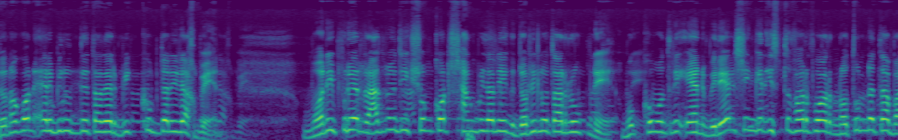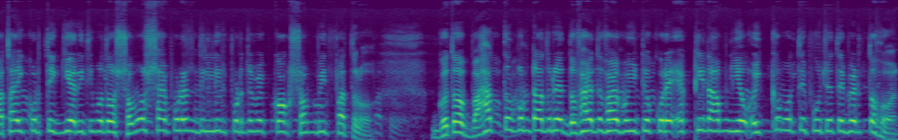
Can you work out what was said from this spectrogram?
জনগণ এর বিরুদ্ধে তাদের বিক্ষোভ জারি রাখবেন। মণিপুরের রাজনৈতিক সংকট সাংবিধানিক জটিলতার রূপ নেয় মুখ্যমন্ত্রী এন বীরেন সিংয়ের ইস্তফার পর নতুন নেতা বাছাই করতে গিয়ে রীতিমতো সমস্যায় পড়েন দিল্লির পর্যবেক্ষক সম্বিত পাত্র। গত বাহাত্তর ঘণ্টা ধরে দফায় দফায় বৈঠক করে একটি নাম নিয়ে ঐক্যমত্যে পৌঁছাতে ব্যর্থ হন।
